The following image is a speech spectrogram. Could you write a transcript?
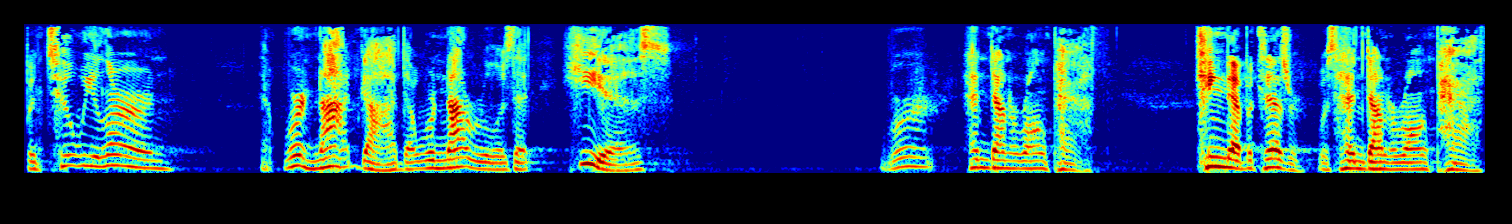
But until we learn that we're not God, that we're not rulers, that He is, we're heading down the wrong path. King Nebuchadnezzar was heading down the wrong path.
